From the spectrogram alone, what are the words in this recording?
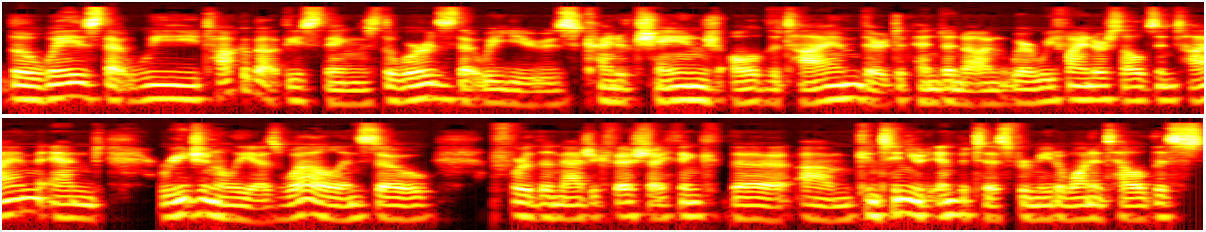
the ways that we talk about these things the words that we use kind of change all of the time. They're dependent on where we find ourselves in time and regionally as well. And so for the magic fish i think the um, continued impetus for me to want to tell this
